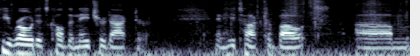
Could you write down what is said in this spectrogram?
He wrote, it's called The Nature Doctor, and he talked about um,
